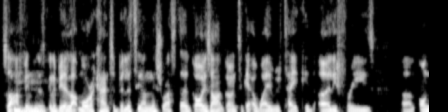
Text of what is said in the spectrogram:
So mm-hmm. I think mm-hmm. there's going to be a lot more accountability on this roster. Guys aren't going to get away with taking early frees, um, on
